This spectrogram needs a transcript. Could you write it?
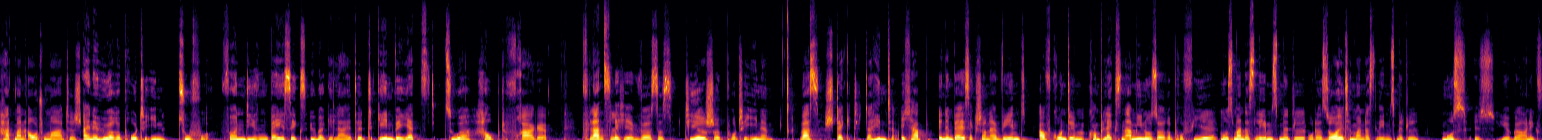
hat man automatisch eine höhere Proteinzufuhr. Von diesen Basics übergeleitet gehen wir jetzt zur Hauptfrage. Pflanzliche versus tierische Proteine. Was steckt dahinter? Ich habe in dem Basic schon erwähnt, aufgrund dem komplexen Aminosäureprofil muss man das Lebensmittel oder sollte man das Lebensmittel, muss ist hier gar nichts,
